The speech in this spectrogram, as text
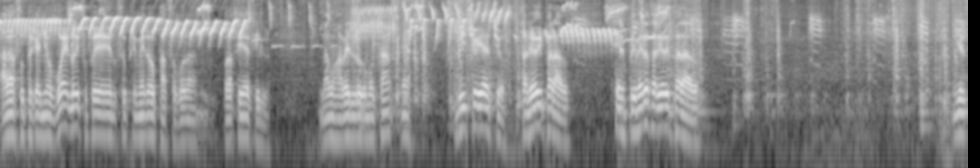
a dar sus pequeños vuelos y sus, primeros pasos, por, así decirlo. Vamos a verlo cómo están. Dicho y hecho, salió disparado. El primero salió disparado. Y el...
